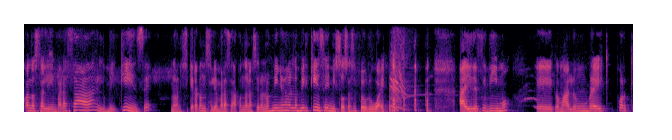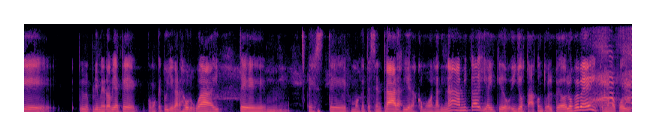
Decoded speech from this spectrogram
cuando salí embarazada en el 2015. No, ni siquiera cuando salí embarazada, cuando nacieron los niños en el 2015 y mi socia se fue a Uruguay. Ahí decidimos eh, como darle un break porque pr- primero había que como que tú llegaras a Uruguay, te mm, este como que te centraras, vieras como la dinámica y ahí quedó. Y yo estaba con todo el pedo de los bebés y como no podía.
